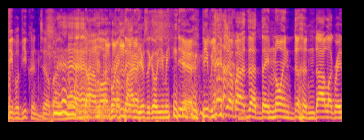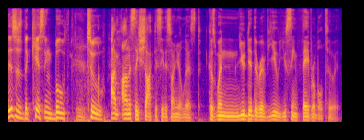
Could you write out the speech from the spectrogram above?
People, if you couldn't tell by the annoying dialogue right there. five years ago, you mean? Yeah, people, you can tell by the, the annoying dialogue right. This is the kissing booth mm. too. I'm honestly shocked to see this on your list because when you did the review, you seemed favorable to it.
